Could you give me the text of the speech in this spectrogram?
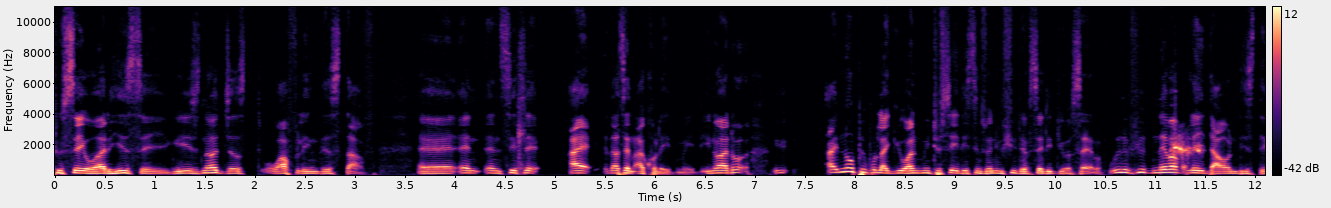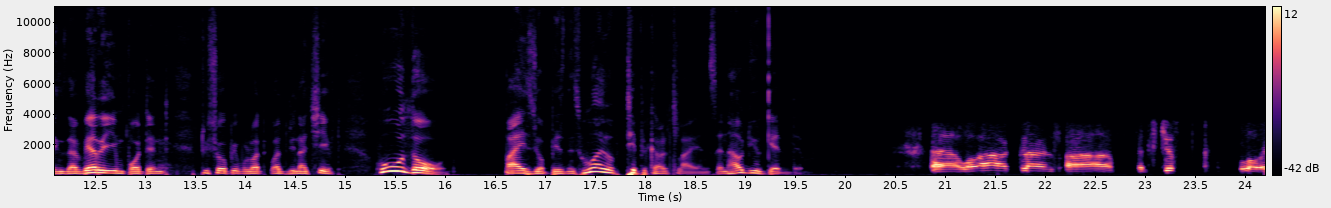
to say what he's saying. He's not just waffling this stuff. Uh, and and Sihle, I that's an accolade, mate. You know, I don't. I know people like you want me to say these things when you should have said it yourself. When you should never play down these things. They're very important to show people what, what's been achieved. Who, though, buys your business? Who are your typical clients and how do you get them? Uh, well, our clients are, it's just, well,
